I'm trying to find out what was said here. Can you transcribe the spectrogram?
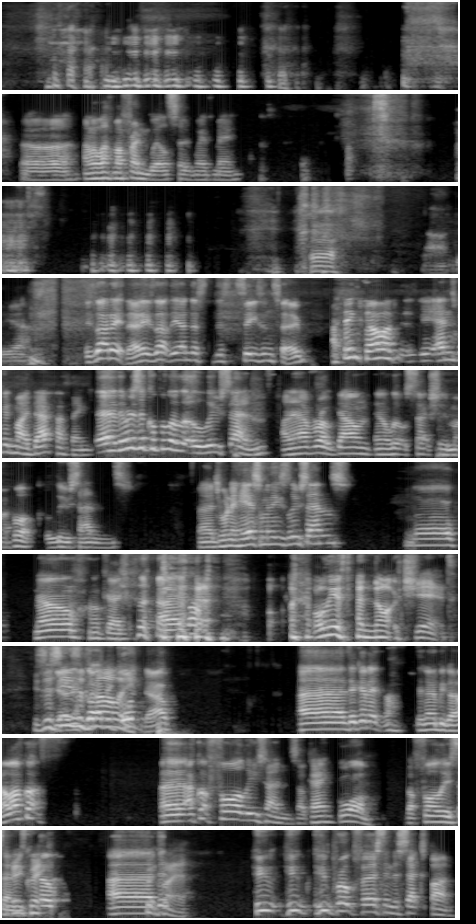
Uh, and I'll have my friend Wilson with me. Ah, dear. is that it then? Is that the end of this season two? I think so. It ends with my death. I think uh, there is a couple of little loose ends, and I have wrote down in a little section in my book loose ends. Uh, do you want to hear some of these loose ends? No. No. Okay. Uh, well, Only if they're not shit. Is this Yeah, season they've got to finale. be good now. Uh, they're gonna they're gonna be good. Oh, I've got uh, I've got four loose ends. Okay, Go on. I've got four loose ends. Quick, So, uh, Quick the- fire. who who who broke first in the sex ban?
